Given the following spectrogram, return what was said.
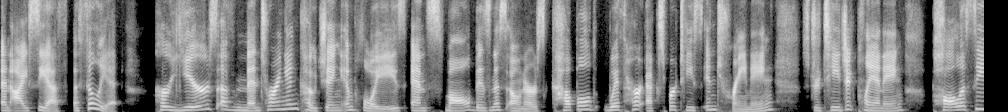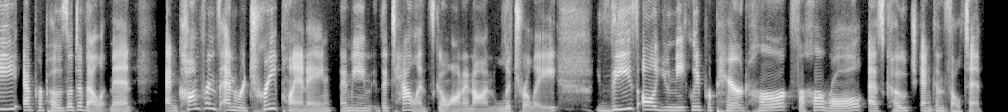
an ICF affiliate. Her years of mentoring and coaching employees and small business owners, coupled with her expertise in training, strategic planning, policy and proposal development, and conference and retreat planning. I mean, the talents go on and on, literally. These all uniquely prepared her for her role as coach and consultant.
